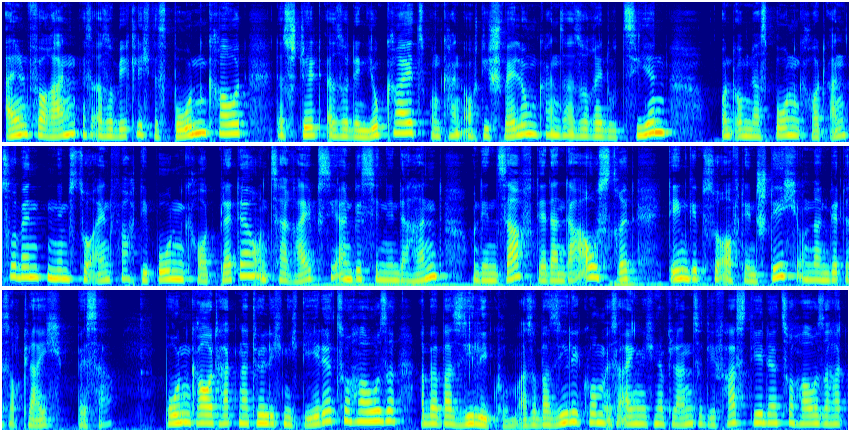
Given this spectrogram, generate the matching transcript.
Allen voran ist also wirklich das Bohnenkraut. Das stillt also den Juckreiz und kann auch die Schwellung, kann also reduzieren. Und um das Bohnenkraut anzuwenden, nimmst du einfach die Bohnenkrautblätter und zerreibst sie ein bisschen in der Hand und den Saft, der dann da austritt, den gibst du auf den Stich und dann wird es auch gleich besser. Bohnenkraut hat natürlich nicht jeder zu Hause, aber Basilikum. Also Basilikum ist eigentlich eine Pflanze, die fast jeder zu Hause hat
